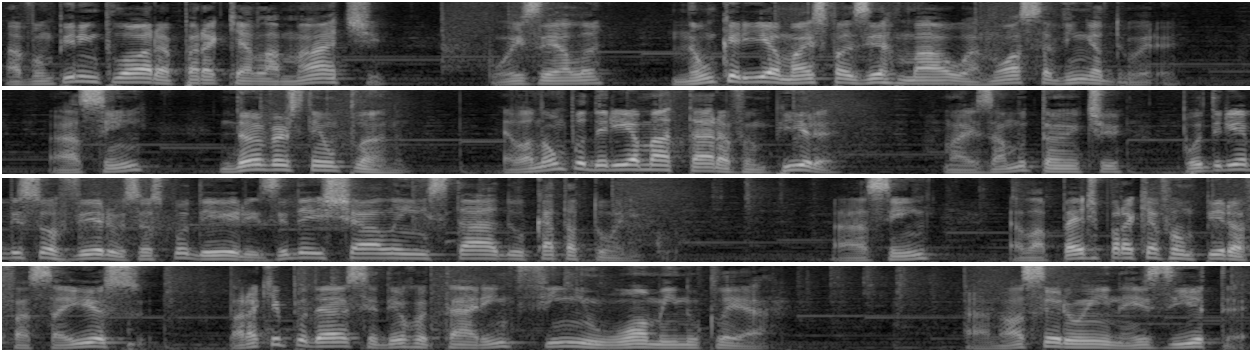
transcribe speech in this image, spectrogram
a vampira implora para que ela mate, pois ela não queria mais fazer mal à nossa Vingadora. Assim, Danvers tem um plano. Ela não poderia matar a vampira, mas a mutante poderia absorver os seus poderes e deixá-la em estado catatônico. Assim, ela pede para que a vampira faça isso para que pudesse derrotar enfim o homem nuclear. A nossa heroína hesita,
